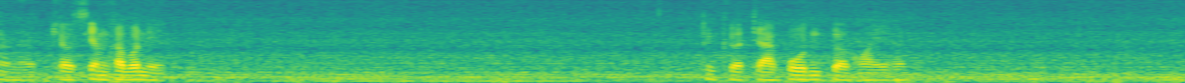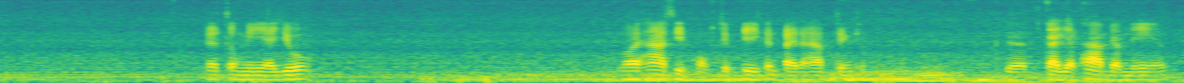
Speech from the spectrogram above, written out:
นะครับแคลเซียมคาร์บอเนตที่เกิดจากปูนเปลือกหอยครับ และต้องมีอายุร้อยห้าสิบหกสิบปีขึ้นไปนะครับ ถึงจะเกิดกายภาพแบบนี้ครับ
